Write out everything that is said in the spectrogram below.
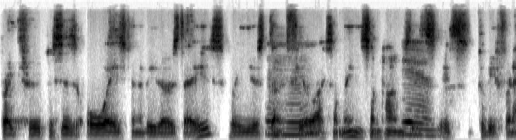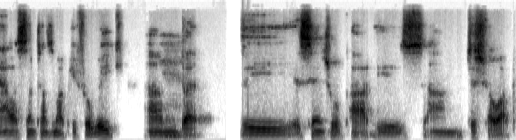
break through because there's always going to be those days where you just don't mm-hmm. feel like something. Sometimes yeah. it's, it's could be for an hour, sometimes it might be for a week. Um, yeah. But the essential part is um, to show up.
